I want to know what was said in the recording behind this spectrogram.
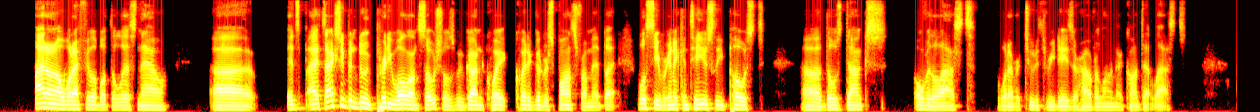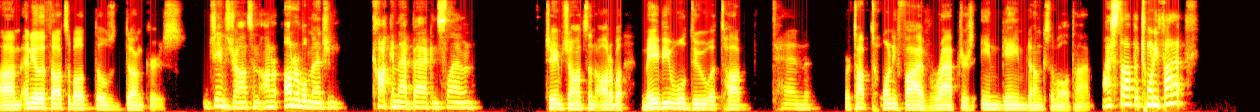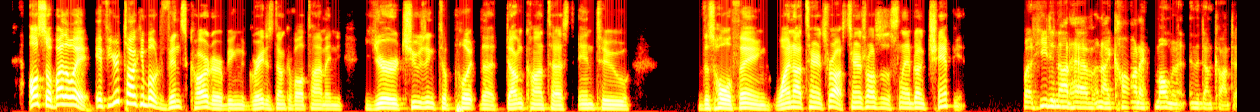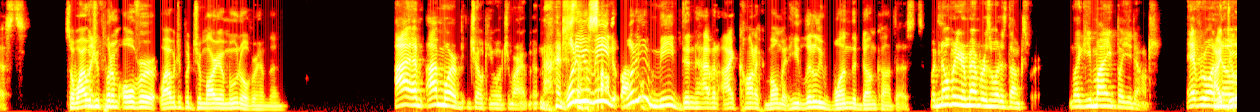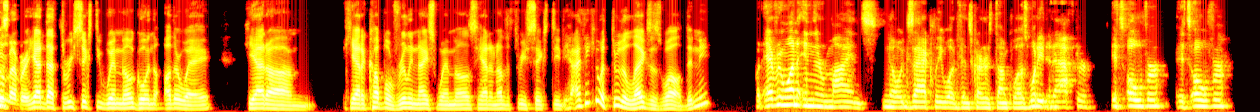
I don't know what I feel about the list now. Uh, it's it's actually been doing pretty well on socials. We've gotten quite quite a good response from it, but we'll see. We're gonna continuously post uh those dunks over the last whatever two to three days or however long that content lasts. Um, any other thoughts about those dunkers? James Johnson, honor, honorable mention, cocking that back and slamming. James Johnson, honorable. Maybe we'll do a top ten or top twenty-five Raptors in-game dunks of all time. I stop at 25. Also, by the way, if you're talking about Vince Carter being the greatest dunker of all time and you're choosing to put the dunk contest into this whole thing, why not Terrence Ross? Terrence Ross is a slam dunk champion. But he did not have an iconic moment in the dunk contests. So why would Like- you put him over? Why would you put Jamario Moon over him then? I am I'm more joking about Jamari Moon. What do you mean? What do you mean didn't have an iconic moment? He literally won the dunk contest. But nobody remembers what his dunks were. Like you might, but you don't. Everyone I do remember he had that 360 windmill going the other way. He had um he had a couple of really nice windmills. He had another 360. I think he went through the legs as well, didn't he? But everyone in their minds know exactly what Vince Carter's dunk was. What he did after. It's over. It's over.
